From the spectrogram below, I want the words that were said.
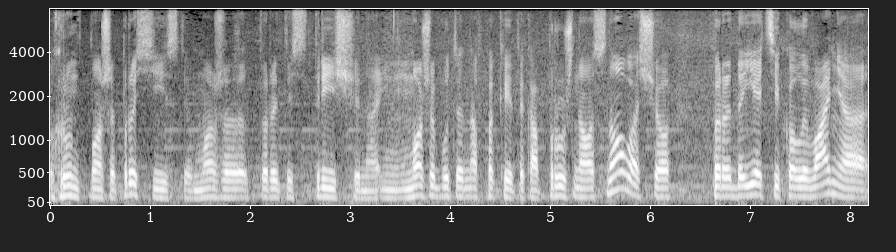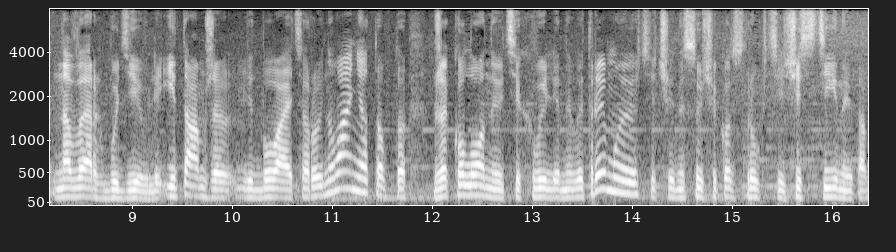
ґрунт може просісти, може творитись тріщина, може бути навпаки така пружна основа, що передає ці коливання наверх будівлі, і там же відбувається руйнування, тобто вже колони ці хвилі не витримують, чи несучі конструкції, чи стіни там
